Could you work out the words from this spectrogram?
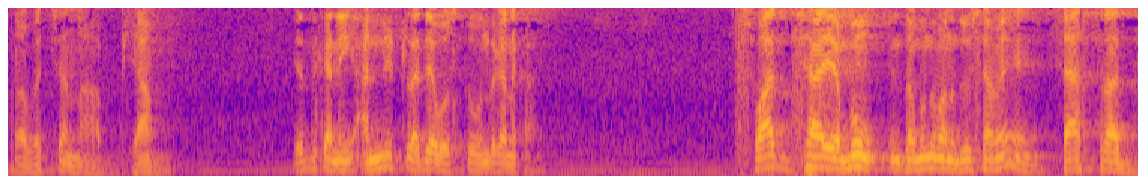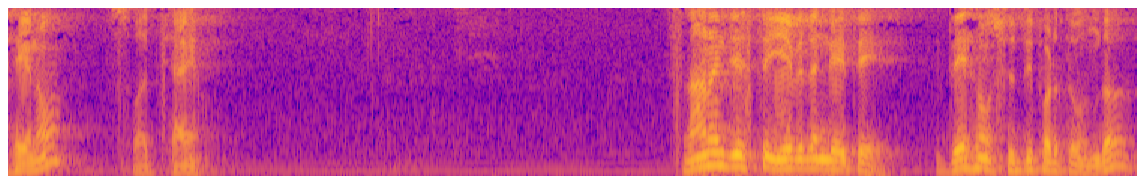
ప్రవచనాభ్యాం. ఎందుకని? అన్నిట్లో అదే వస్తూ ఉంది కనుక స్వాధ్యాయము. ఇంతకుముందు మనం చూసామే శాస్త్రాధ్యయనం స్వాధ్యాయం. స్నానం చేస్తే ఏ విధంగా అయితే దేహం శుద్ధి పడుతూ ఉందో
